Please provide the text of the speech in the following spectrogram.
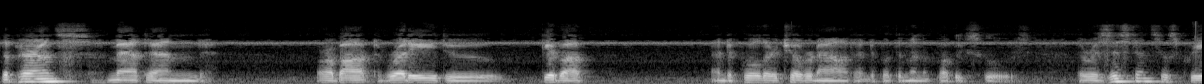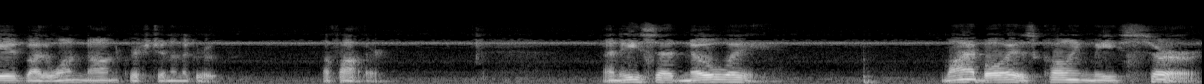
The parents met and were about ready to give up and to pull their children out and to put them in the public schools. The resistance was created by the one non-Christian in the group, a father. And he said, no way. My boy is calling me sir,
